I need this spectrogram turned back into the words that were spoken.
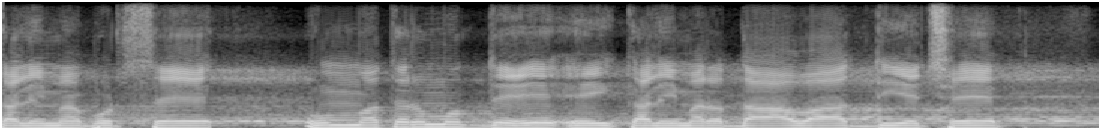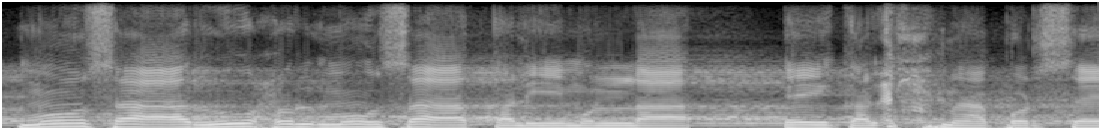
কালিমা পড়ছে উম্মতের মধ্যে এই কালিমার দাওয়াত দিয়েছে, মুসা রুহুল, মুসা কালিমুল্লাহ। এই কালিমা পড়ছে,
